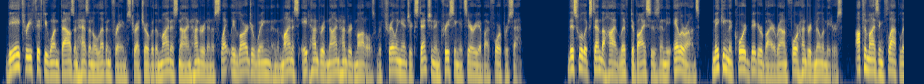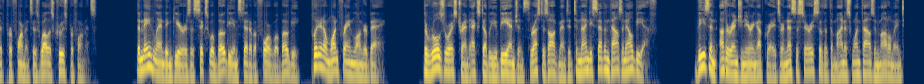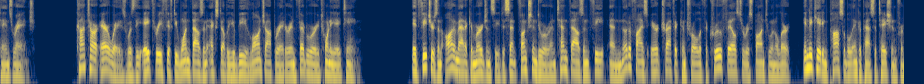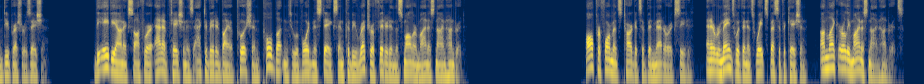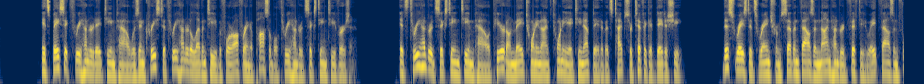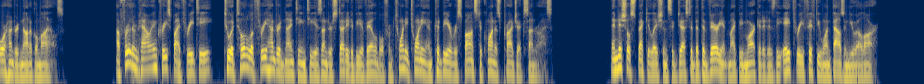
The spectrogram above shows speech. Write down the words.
The A350 1000 has an 11 frame stretch over the minus 900 and a slightly larger wing than the minus 800 900 models with trailing edge extension increasing its area by 4%. This will extend the high lift devices and the ailerons, making the chord bigger by around 400 mm, optimizing flap lift performance as well as cruise performance. The main landing gear is a 6 wheel bogie instead of a 4 wheel bogie, put in a one frame longer bay. The Rolls Royce Trent XWB engine's thrust is augmented to 97,000 lbf. These and other engineering upgrades are necessary so that the 1000 model maintains range. Qatar Airways was the A350-1000 XWB launch operator in February 2018. It features an automatic emergency descent function to around 10,000 feet and notifies air traffic control if the crew fails to respond to an alert, indicating possible incapacitation from depressurization. The avionics software adaptation is activated by a push and pull button to avoid mistakes and could be retrofitted in the smaller 900. All performance targets have been met or exceeded, and it remains within its weight specification, unlike early minus 900s. Its basic 318 tau was increased to 311 T before offering a possible 316 T version. Its 316 Team tau appeared on May 29, 2018 update of its type certificate data sheet. This raised its range from 7,950 to 8,400 nautical miles. A further MTOW increase by 3T, to a total of 319 T is under study to be available from 2020 and could be a response to Qantas Project Sunrise. Initial speculation suggested that the variant might be marketed as the A350 1000 ULR.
